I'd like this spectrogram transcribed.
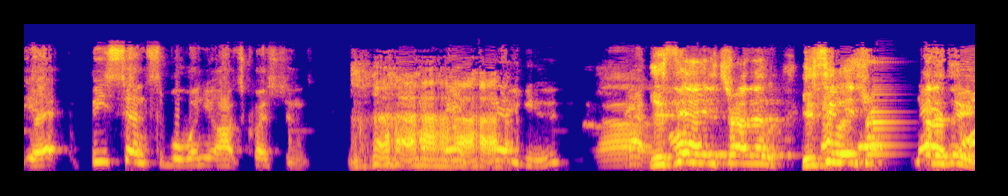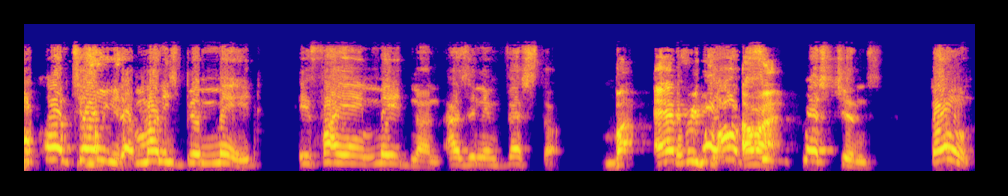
yeah, be sensible when you ask questions. I can't tell you You see how he's trying to. You see what he's trying no, to do. I can't tell you that money's been made if I ain't made none as an investor. But every Don't ask all right, questions. Don't.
